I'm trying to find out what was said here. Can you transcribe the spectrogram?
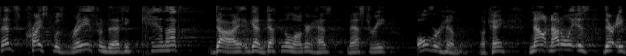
since Christ was raised from the dead, he cannot die. Again, death no longer has mastery over him. Okay? Now, not only is there a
